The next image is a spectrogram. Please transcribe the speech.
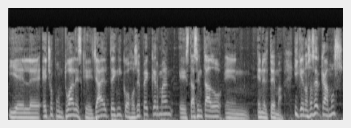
Y el eh, hecho puntual es que ya el técnico José Peckerman está sentado en, en el tema. Y que nos acercamos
